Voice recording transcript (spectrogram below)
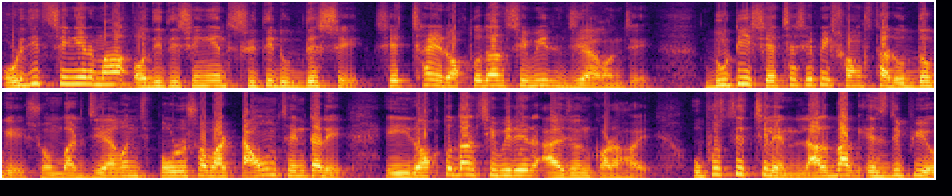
অরিজিৎ সিংয়ের মা অদিতি সিংয়ের স্মৃতির উদ্দেশ্যে স্বেচ্ছায় রক্তদান শিবির জিয়াগঞ্জে। দুটি স্বেচ্ছাসেবী সংস্থার উদ্যোগে সোমবার জিয়াগঞ্জ পৌরসভার টাউন সেন্টারে এই রক্তদান শিবিরের আয়োজন করা হয়। উপস্থিত ছিলেন লালবাগ এসডিপিও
